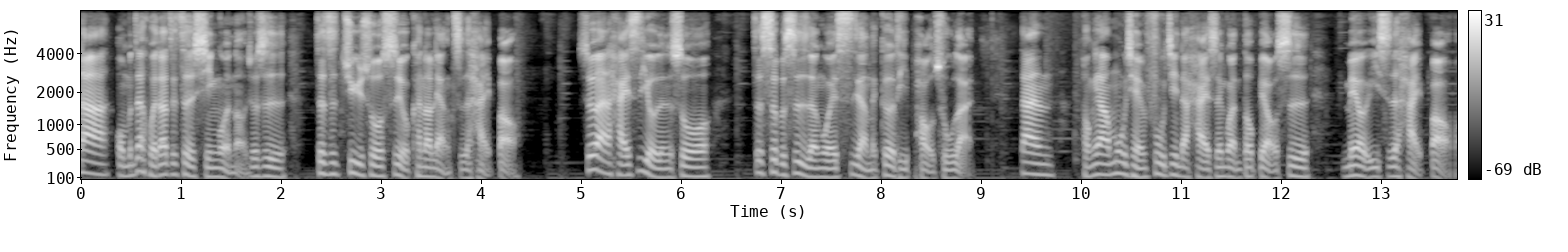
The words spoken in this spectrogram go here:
那我们再回到这次的新闻哦，就是这次据说是有看到两只海豹，虽然还是有人说这是不是人为饲养的个体跑出来，但同样目前附近的海生馆都表示没有遗失海豹。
